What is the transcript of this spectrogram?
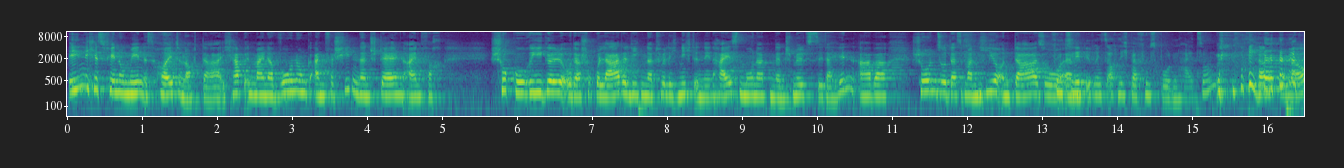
Ähnliches Phänomen ist heute noch da. Ich habe in meiner Wohnung an verschiedenen Stellen einfach Schokoriegel oder Schokolade liegen natürlich nicht in den heißen Monaten, dann schmilzt sie dahin, aber schon so, dass man hier und da so. Funktioniert ähm, übrigens auch nicht bei Fußbodenheizung. ja, genau.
